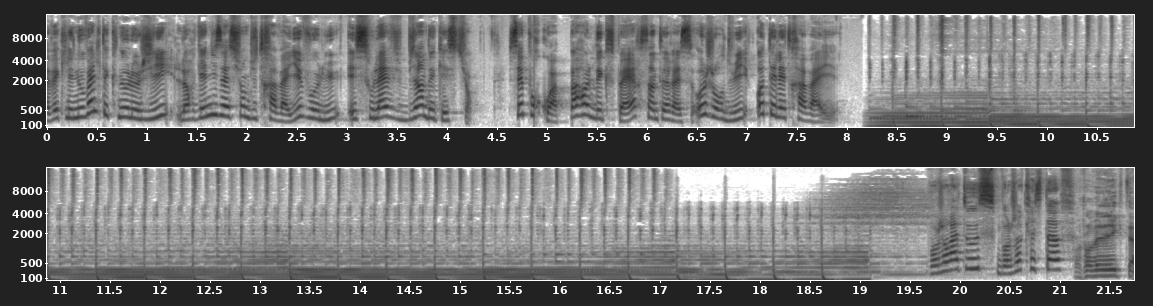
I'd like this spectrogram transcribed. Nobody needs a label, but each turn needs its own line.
Avec les nouvelles technologies, l'organisation du travail évolue et soulève bien des questions. C'est pourquoi Parole d'expert s'intéresse aujourd'hui au télétravail. Bonjour à tous, bonjour Christophe.
Bonjour Bénédicte.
